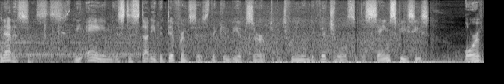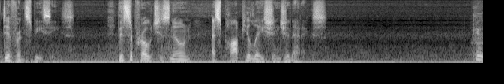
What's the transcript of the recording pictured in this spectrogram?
geneticists, the aim is to study the differences that can be observed between individuals of the same species or of different species. This approach is known as population genetics. Que-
